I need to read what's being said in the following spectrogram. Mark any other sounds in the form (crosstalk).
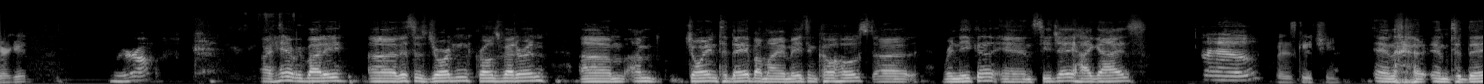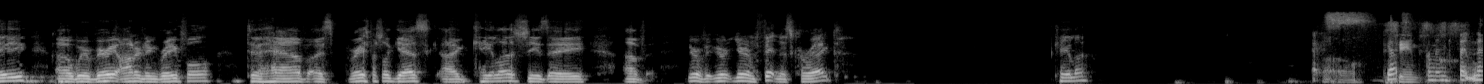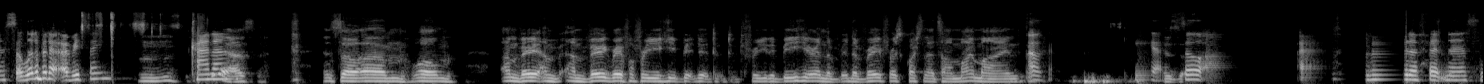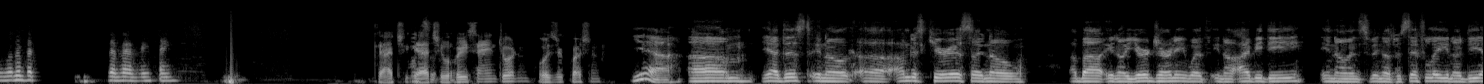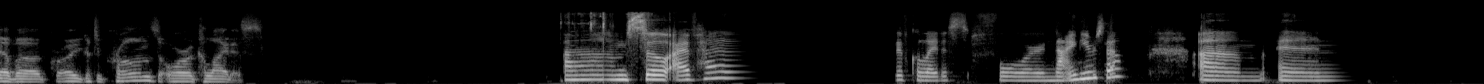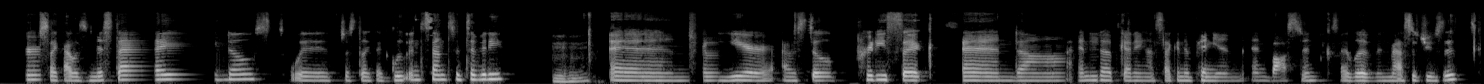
you're good. We're off. All right, hey everybody. Uh, this is Jordan, Crohn's veteran. Um, I'm joined today by my amazing co-host, uh, Renika and CJ. Hi, guys. Hello. What is Gucci? And (laughs) and today uh, we're very honored and grateful to have a very special guest, uh, Kayla. She's a of you're, you're you're in fitness, correct? Kayla. Uh-oh. Yep, Seems- I'm in fitness, a little bit of everything, Mm-hmm. kind of. Yeah. And so, um, well, I'm very, I'm, I'm very grateful for you, he, for you to be here. And the, and the very first question that's on my mind. Okay. Yeah. Is- So, I- a little bit of fitness, a little bit of everything. Got you, What's got you. What were you saying, Jordan? What was your question? Yeah, um, yeah, just you know, uh, I'm just curious. I know about you know your journey with you know IBD. You know, and you know, specifically, you know, do you have a you go to Crohn's or colitis? Um, so I've had colitis for nine years now. Um, and first, like I was misdiagnosed with just like a gluten sensitivity. Mm-hmm. and for a year I was still pretty sick and uh, I ended up getting a second opinion in Boston because I live in Massachusetts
